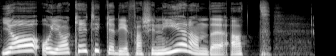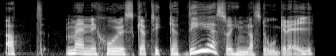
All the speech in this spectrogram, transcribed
Ja, och jag kan ju tycka det är fascinerande att, att människor ska tycka att det är så himla stor grej.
